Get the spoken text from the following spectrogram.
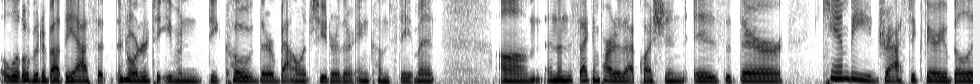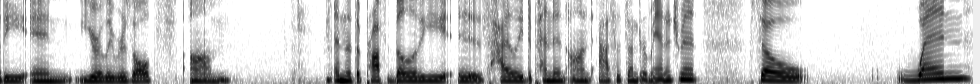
a little bit about the asset in order to even decode their balance sheet or their income statement. Um, and then the second part of that question is that there can be drastic variability in yearly results, um, and that the profitability is highly dependent on assets under management. So when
